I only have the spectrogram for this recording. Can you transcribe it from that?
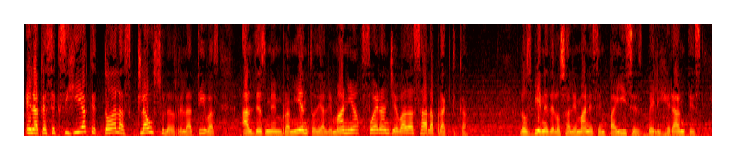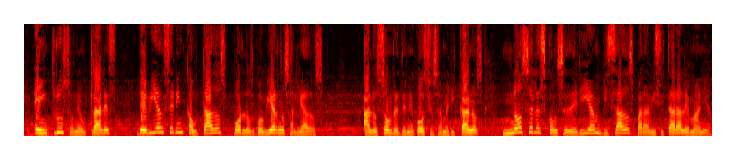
en la que se exigía que todas las cláusulas relativas al desmembramiento de Alemania fueran llevadas a la práctica. Los bienes de los alemanes en países beligerantes e incluso neutrales debían ser incautados por los gobiernos aliados. A los hombres de negocios americanos no se les concederían visados para visitar Alemania.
